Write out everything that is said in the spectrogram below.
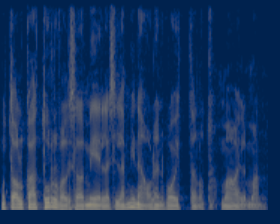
mutta olkaa turvallisella mielellä, sillä minä olen voittanut maailman.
